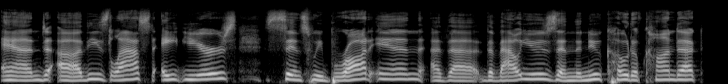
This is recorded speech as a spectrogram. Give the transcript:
And uh, these last eight years, since we brought in uh, the, the values and the new code of conduct,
